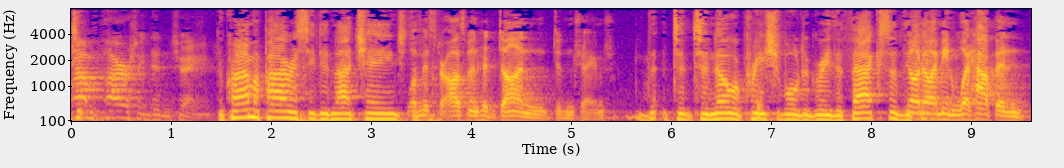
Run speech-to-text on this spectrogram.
The crime of piracy didn't change. The crime of piracy did not change. What Mr. Osman had done didn't change. To no appreciable degree. The facts of the... No, no, I mean what happened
